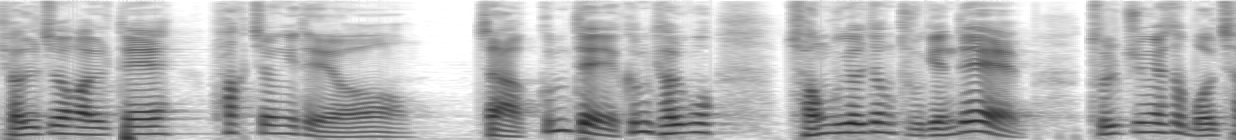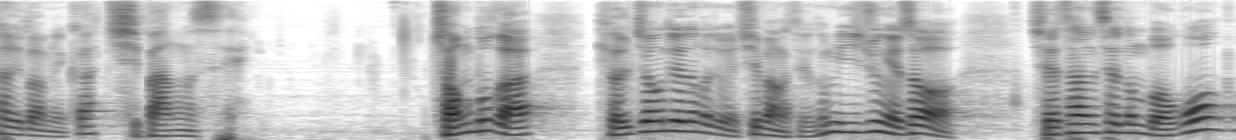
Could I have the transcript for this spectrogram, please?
결정할 때 확정이 돼요. 자, 그럼 때 그럼 결국 정부 결정 두 개인데 둘 중에서 뭘 찾으랍니까? 지방세. 정부가 결정되는 거 중에 지방세. 그럼 이 중에서 재산세는 뭐고?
